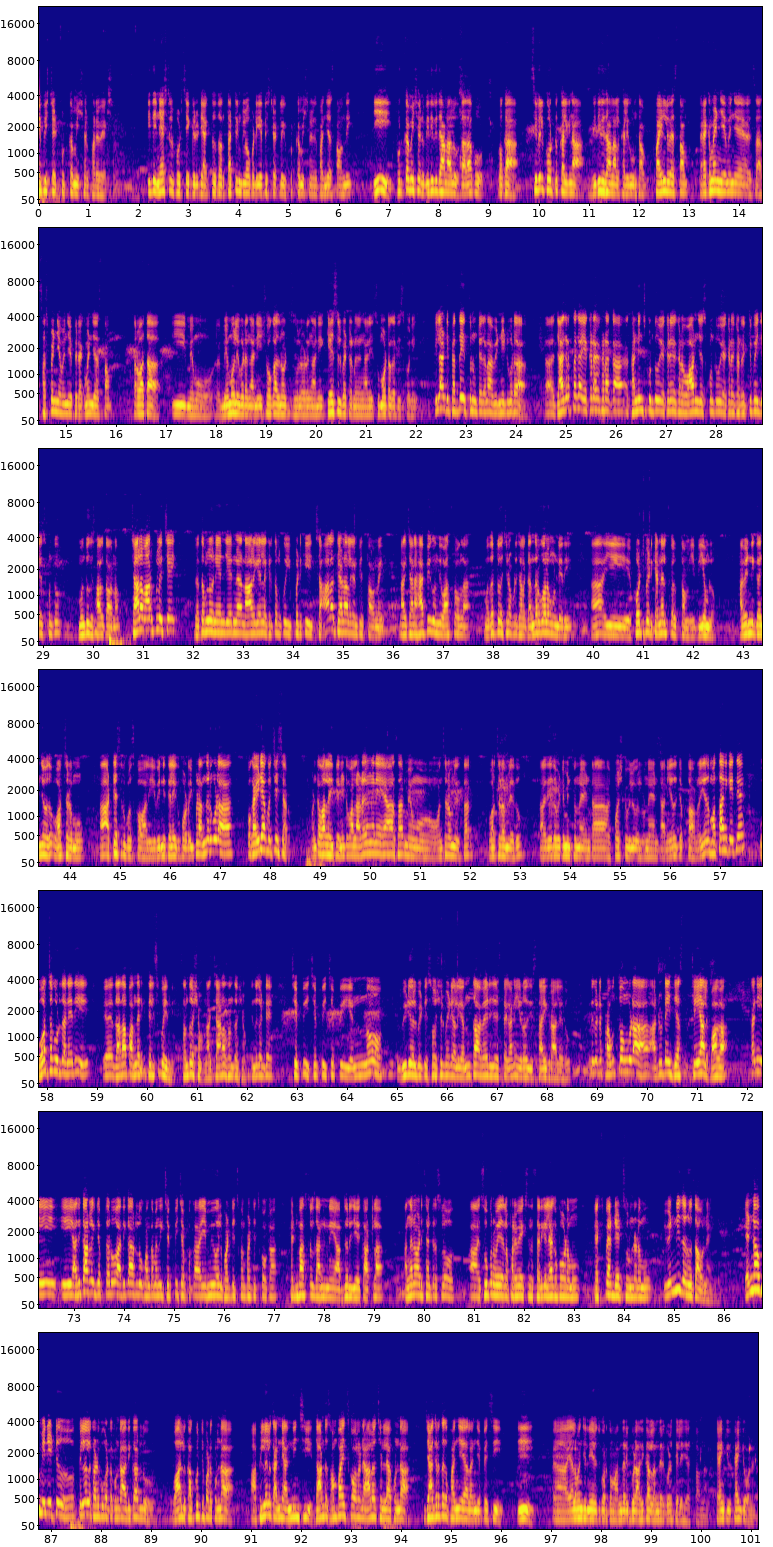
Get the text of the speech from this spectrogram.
ఏపీ స్టేట్ ఫుడ్ కమిషన్ పర్యవేక్షణ. ఇది national food security act two thousand thirteen లోపల ఏపీ స్టేట్లో ఈ ఫుడ్ కమిషన్ అనేది పనిచేస్తూ ఉంది. ఈ ఫుడ్ కమిషన్ విధి విధానాలు దాదాపు ఒక సివిల్ కోర్టు కలిగిన విధి విధానాలు కలిగి ఉంటాం. ఫైన్లు వేస్తాం. రికమెండ్ చేయమని సస్పెండ్ చేయమని చెప్పి రికమెండ్ చేస్తాం. తర్వాత ఈ మేము మెమోలు ఇవ్వడం కానీ షోకాజ్ నోటీసులు ఇవ్వడం కానీ కేసులు పెట్టడం కానీ సుమోటోగా తీసుకొని ఇలాంటి పెద్ద ఎత్తున ఉంటే కానీ అవన్నిటి కూడా జాగ్రత్తగా ఎక్కడెక్కడ ఖండించుకుంటూ ఎక్కడెక్కడ వార్న్ చేసుకుంటూ ఎక్కడెక్కడ రెక్టిఫై చేసుకుంటూ ముందుకు సాగుతూ ఉన్నాం. చాలా మార్పులు వచ్చాయి. గతంలో నేను చేరిన నాలుగేళ్ళ క్రితంకు ఇప్పటికీ చాలా తేడాలు కనిపిస్తూ ఉన్నాయి. నాకు చాలా హ్యాపీగా ఉంది వాస్తవంగా. మొదట్లో వచ్చినప్పుడు చాలా గందరగోళంగా ఉండేది. ఈ ఫోర్టిఫైడ్ కెనల్స్ కలుపుతాం ఈ బియ్యంలో. అవన్నీ గంజ ఓర్చడము ఆ, అట్టేసులు పోసుకోవాలి ఇవన్నీ తెలియకపోవడం. ఇప్పుడు అందరూ కూడా ఒక ఐడియాకి వచ్చేసారు. వంట వాళ్ళు అయితే నీటి వాళ్ళు అడగంగానే సార్ మేము వంచడం లేదు సార్ ఓర్చడం లేదు. అదేదో విటమిన్స్ ఉన్నాయంట పోషక విలువలు ఉన్నాయంట అని ఏదో చెప్తా ఉన్నారు. ఏదో మొత్తానికైతే ఓర్చకూడదు అనేది దాదాపు అందరికీ తెలిసిపోయింది. సంతోషం నాకు చాలా సంతోషం. ఎందుకంటే చెప్పి చెప్పి చెప్పి ఎన్నో వీడియోలు పెట్టి సోషల్ మీడియాలో ఎంత అవేర్ చేస్తే కానీ ఈరోజు ఈ స్థాయికి రాలేదు. ఎందుకంటే ప్రభుత్వం కూడా అడ్వర్టైజ్ చేస్ చేయాలి బాగా. కానీ ఈ అధికారులకు చెప్తారు అధికారులు కొంతమందికి చెప్పి చెప్పక ఎంఈఓలు పట్టించుకొని పట్టించుకోక హెడ్ మాస్టర్లు దాన్ని అబ్జర్వ్ చేయక అట్లా. అంగన్వాడీ సెంటర్స్లో సూపర్వైజర్ల పర్యవేక్షణ సరిగా లేకపోవడము ఎక్స్పైర్ డేట్స్ ఉండడము ఇవన్నీ జరుగుతూ ఉన్నాయండి. ఎండ్ ఆఫ్ మినిట్ పిల్లలు కడుపు కొట్టకుండా అధికారులు వాళ్ళు కక్కుర్తి పడకుండా ఆ పిల్లలకు అన్ని అందించి దాంట్లో సంపాదించుకోవాలనే ఆలోచన లేకుండా జాగ్రత్తగా పనిచేయాలని చెప్పేసి ఈ ఆ, యలమంచి నియోజకవర్గం అందరికి కూడా అధికారులందరికీ కూడా తెలియజేస్తా ఉన్నాను. థ్యాంక్ యూ థ్యాంక్ యూ అనండి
